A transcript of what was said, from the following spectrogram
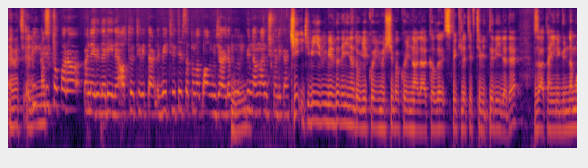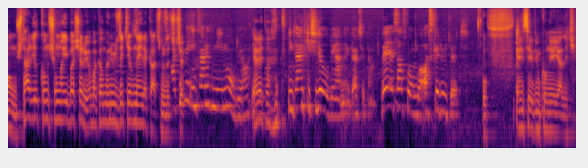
Evet, Elon Bir Musk kripto para önerileriyle, attığı tweetlerle, bir Twitter satın alıp almayacağıyla bu yıl gündemden düşmedi gerçekten. Ki 2021'de de yine Dogecoin ve Shiba Coin ile alakalı spekülatif tweetleriyle de zaten yine gündem olmuştu. Her yıl konuşulmayı başarıyor. Bakalım önümüzdeki yıl neyle karşımıza çıkacak? Artık bir internet mimi oldu ya. Evet, evet. İnternet kişiliği oldu yani gerçekten. Ve esas bomba, asgari ücret. Of, en sevdiğim konuya geldik.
